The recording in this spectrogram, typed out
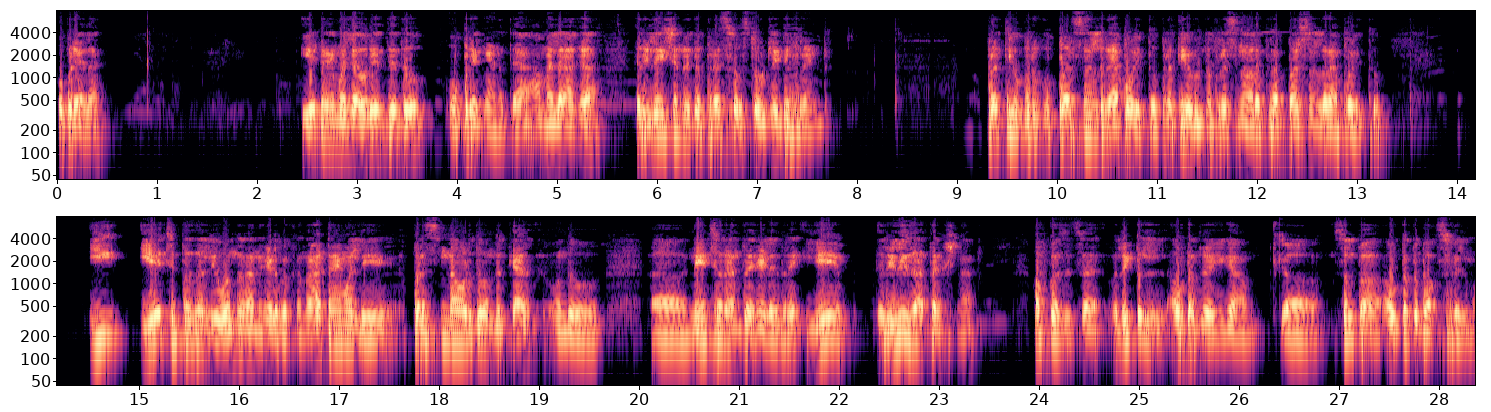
ಒಬ್ರೇ ಅಲ್ಲ? ಈ ಟೈಮಲ್ಲಿ ಅವ್ರು ಇದ್ದಿದ್ದು ಒಬ್ಬರೇ ಕಾಣುತ್ತೆ. ಆಮೇಲೆ ಆಗ relation with press was totally different ಪ್ರತಿಯೊಬ್ಬರಿಗೂ ಪರ್ಸನಲ್ ರ್ಯಾಪೋ ಇತ್ತು ಪ್ರತಿಯೊಬ್ಬರು ಅವ್ರ ಹತ್ರ ಪರ್ಸನಲ್ ರ್ಯಾಪ್ ಇತ್ತು ಈ ಎ ಚಿತ್ರದಲ್ಲಿ ಒಂದು ನಾನು ಹೇಳ್ಬೇಕಂದ್ರೆ, ಆ ಟೈಮಲ್ಲಿ ಪ್ರೆಸ್ನವ್ರದ್ದು ಒಂದು ಕ್ಯಾಲ್ ಒಂದು ನೇಚರ್ ಅಂತ ಹೇಳಿದ್ರೆ ಎ ರಿಲೀಸ್ ಆದ ತಕ್ಷಣ of course it's little out of the ಈಗ ಸ್ವಲ್ಪ out of the box film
